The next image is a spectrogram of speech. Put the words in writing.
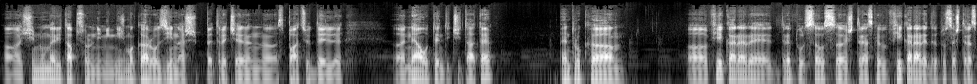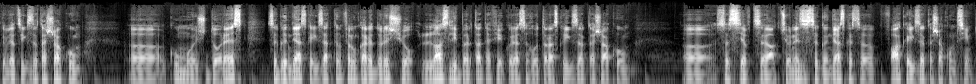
uh, și nu merită absolut nimic. Nici măcar o zi n-aș petrece în uh, spațiu de uh, neautenticitate, pentru că uh, fiecare are dreptul său să-și trăiască, fiecare are dreptul să-și trăiască viața exact așa cum uh, cum își doresc, să gândească exact în felul în care doresc și eu las libertatea fiecăruia să hotărască exact așa cum uh, Uh, să, se, să acționeze, să gândească, să facă exact așa cum simt.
